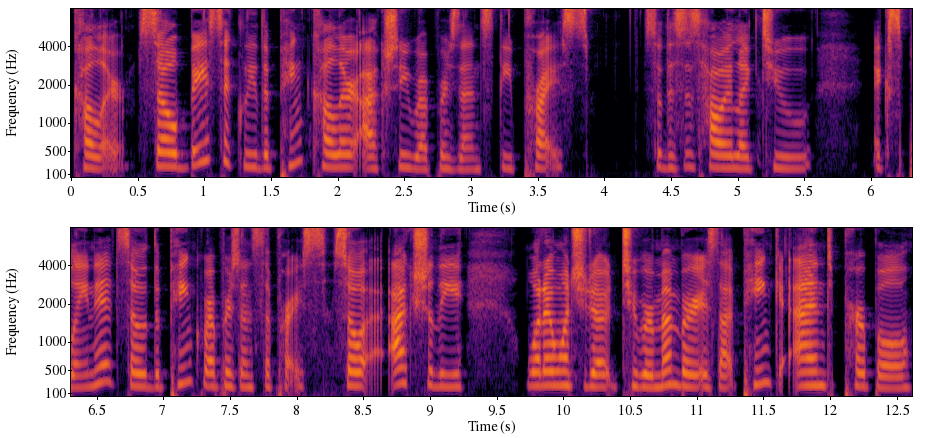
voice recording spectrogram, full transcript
color. So basically the pink color actually represents the price. So this is how I like to explain it. So the pink represents the price. So actually what I want you to, to remember is that pink and purple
